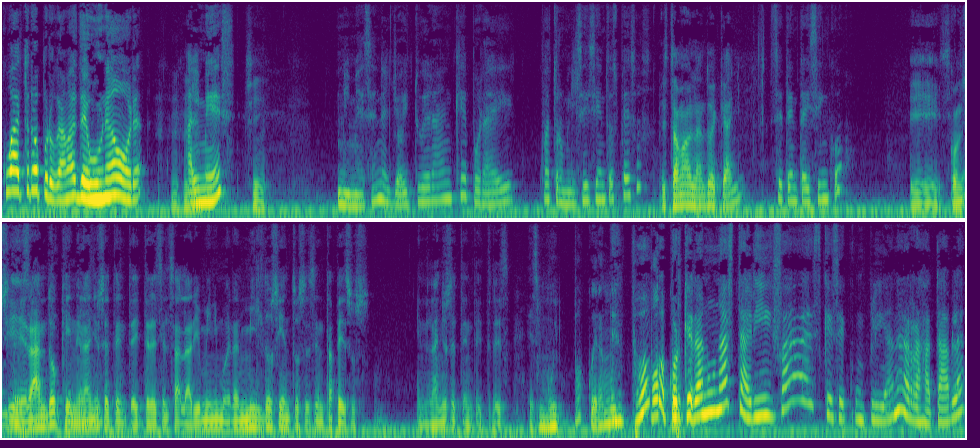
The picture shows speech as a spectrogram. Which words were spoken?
cuatro programas de una hora al mes. Sí. Mi mes en el YouTube eran que por ahí 4.600 pesos. ¿Estamos hablando de qué año? 75. Eh, considerando que en el año 73 el salario mínimo era 1.260 pesos, en el año 73 es muy poco, era muy poco, porque eran unas tarifas que se cumplían a rajatabla.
